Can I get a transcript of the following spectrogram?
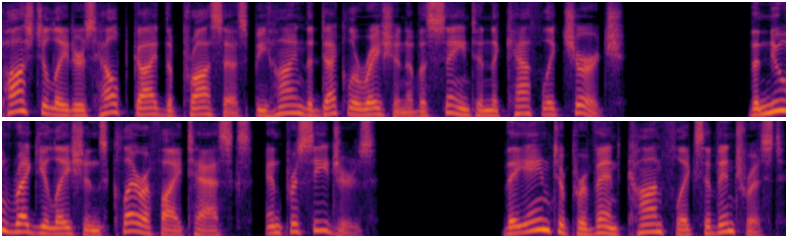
Postulators help guide the process behind the declaration of a saint in the Catholic Church. The new regulations clarify tasks and procedures. They aim to prevent conflicts of interest.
